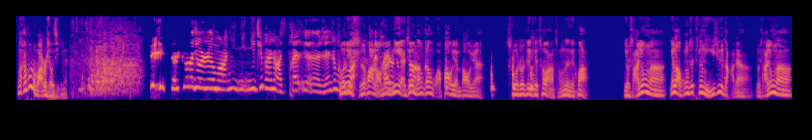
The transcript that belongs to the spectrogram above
那还不如玩玩手机呢。这 说的就是这个吗？你你你去排场排人这么多，说句实话，老妹儿你也就能跟我抱怨抱怨，说说这些臭氧层子的话，有啥用啊？你老公是听你一句咋的？有啥用啊？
